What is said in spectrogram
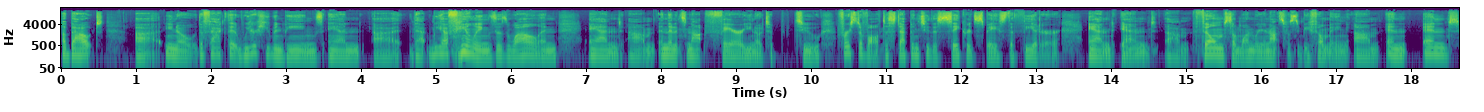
about uh, you know the fact that we're human beings and uh, that we have feelings as well, and and um, and that it's not fair, you know, to to first of all to step into the sacred space, the theater, and and um, film someone where you're not supposed to be filming, um, and and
